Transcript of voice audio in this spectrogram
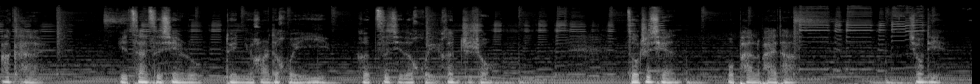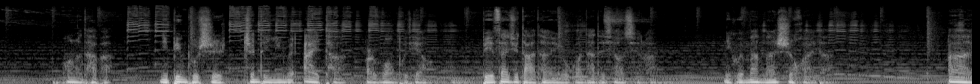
阿凯，也再次陷入对女孩的回忆。和自己的悔恨之中。走之前，我拍了拍他，兄弟，忘了他吧。你并不是真的因为爱他而忘不掉，别再去打探有关他的消息了，你会慢慢释怀的。爱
